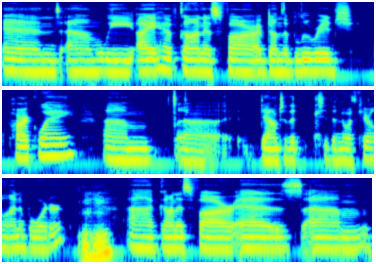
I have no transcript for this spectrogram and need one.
and um, we. I have gone as far. I've done the Blue Ridge Parkway um, uh, down to the to the North Carolina border. hmm Uh, I've gone as far as um,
